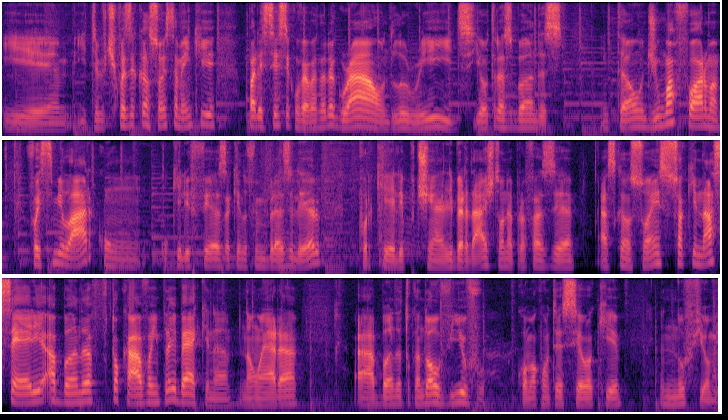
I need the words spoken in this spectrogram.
E, e teve que fazer canções também que parecessem com Velvet Underground, Lou Reed e outras bandas. Então, de uma forma, foi similar com o que ele fez aqui no filme brasileiro, porque ele tinha liberdade, então, né, para fazer as canções. Só que na série a banda tocava em playback, né? Não era a banda tocando ao vivo, como aconteceu aqui no filme.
